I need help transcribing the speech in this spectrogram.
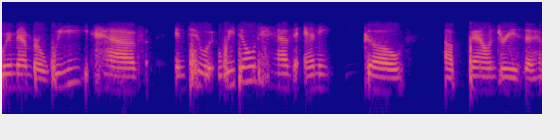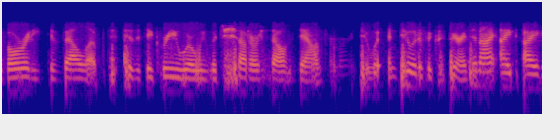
remember we have intu- we don't have any ego uh, boundaries that have already developed to the degree where we would shut ourselves down from our intu- intuitive experience. And I, I, I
